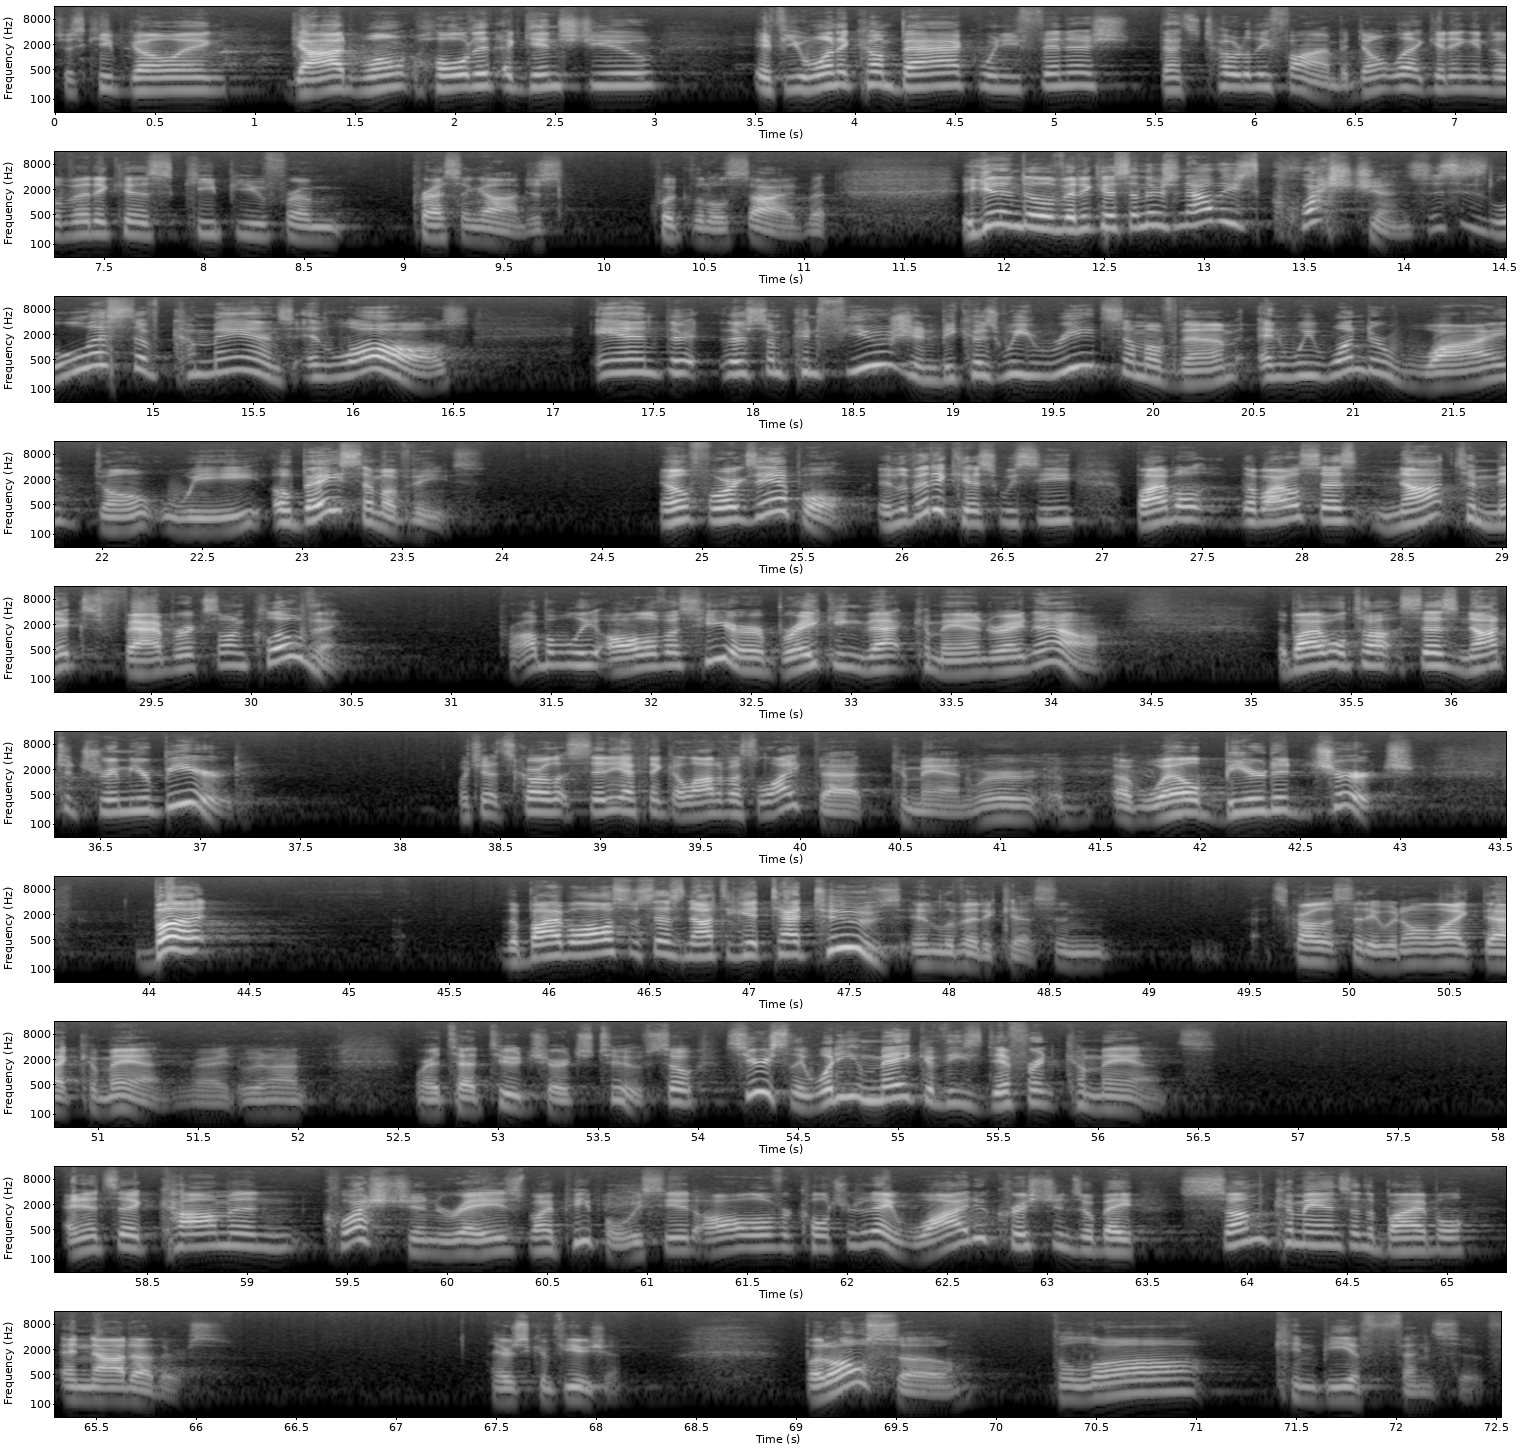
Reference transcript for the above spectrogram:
Just keep going. God won't hold it against you. if you want to come back when you finish, that's totally fine. But don't let getting into Leviticus keep you from pressing on. Just quick little side. But you get into Leviticus, and there's now these questions. This is list of commands and laws. And there, there's some confusion because we read some of them and we wonder why don't we obey some of these? You know, for example, in Leviticus, we see Bible, the Bible says not to mix fabrics on clothing. Probably all of us here are breaking that command right now. The Bible ta- says not to trim your beard, which at Scarlet City, I think a lot of us like that command. We're a, a well bearded church. But the Bible also says not to get tattoos in Leviticus. And at Scarlet City, we don't like that command, right? We're not we're a tattooed church too. So, seriously, what do you make of these different commands? And it's a common question raised by people. We see it all over culture today. Why do Christians obey some commands in the Bible and not others? There's confusion. But also, the law can be offensive.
